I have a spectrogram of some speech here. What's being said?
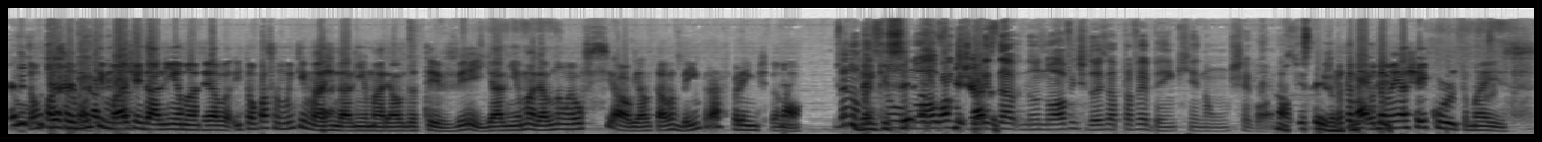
Ele Estão passando muita imagem da linha amarela. Estão passando muita imagem da linha amarela da TV e a linha amarela não é oficial. E ela tava bem pra frente também. Não, não, bem mas que no, seja no, All nove 22 jardas. dá, no, no All 22 dá pra ver bem que não chegou. Não, que seja. Eu também, eu também achei curto, mas.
